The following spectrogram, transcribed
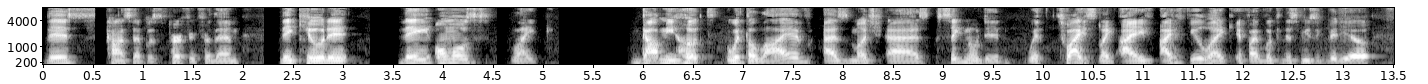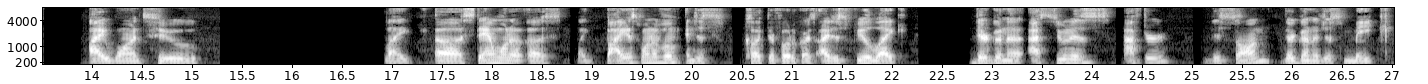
This concept was perfect for them. They killed it. They almost like got me hooked with Alive as much as Signal did with Twice. Like I I feel like if I look at this music video, I want to like uh stand one of us uh, like bias one of them and just collect their photo cards. I just feel like they're gonna as soon as after this song, they're gonna just make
